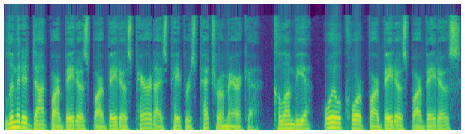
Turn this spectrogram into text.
Limited. Barbados Barbados Paradise Papers Petro America, Colombia, Oil Corp Barbados Barbados,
